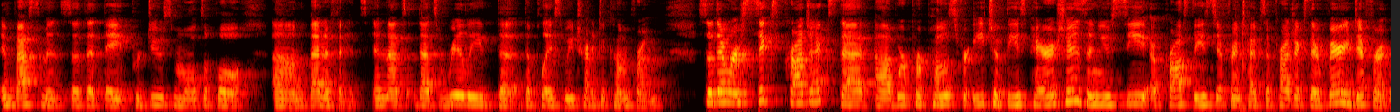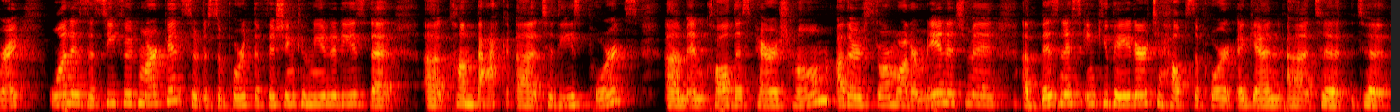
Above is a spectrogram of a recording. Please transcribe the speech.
investments so that they produce multiple um, benefits? And that's that's really the, the place we tried to come from. So there were six projects that uh, were proposed for each of these parishes. And you see across these different types of projects, they're very different, right? One is a seafood market. So to support the fishing communities that uh, come back uh, to these ports um, and call this parish home. Other stormwater management, a business incubator to help support again uh, to to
